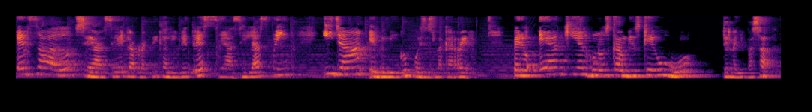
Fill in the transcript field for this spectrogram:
El sábado se hace la práctica libre 3, se hace la sprint y ya el domingo pues es la carrera. Pero he aquí algunos cambios que hubo del año pasado.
